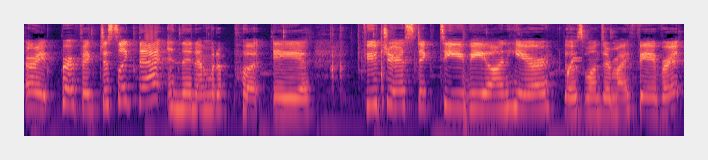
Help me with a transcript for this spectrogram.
All right, perfect, just like that. And then I'm gonna put a futuristic TV on here. Those ones are my favorite.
